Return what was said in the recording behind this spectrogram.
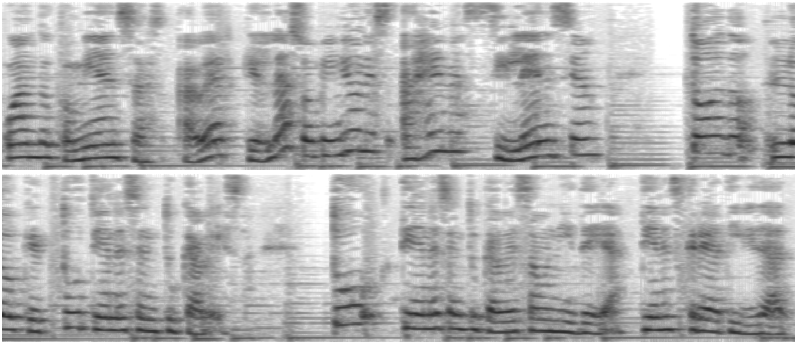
cuando comienzas a ver que las opiniones ajenas silencian todo lo que tú tienes en tu cabeza. Tú tienes en tu cabeza una idea, tienes creatividad,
